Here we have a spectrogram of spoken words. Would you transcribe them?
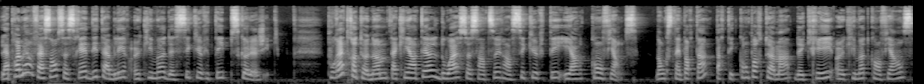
La première façon, ce serait d'établir un climat de sécurité psychologique. Pour être autonome, ta clientèle doit se sentir en sécurité et en confiance. Donc, c'est important par tes comportements de créer un climat de confiance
